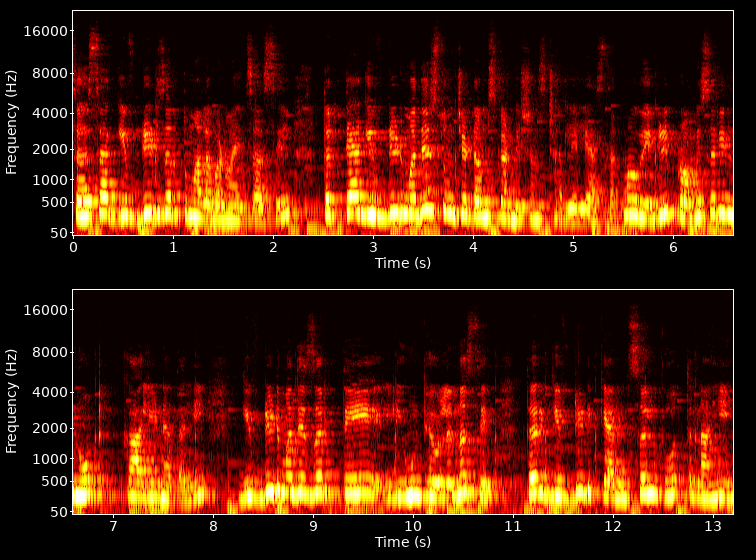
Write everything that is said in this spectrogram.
सहसा गिफ्ट डीड जर तुम्हाला बनवायचं असेल तर त्या गिफ्ट डीडमध्येच तुमचे टर्म्स कंडिशन्स ठरलेले असतात. मग वेगळी प्रॉमिसरी नोट का लिहिण्यात आली? गिफ्ट डीडमध्ये जर ते लिहून ठेवलं नसेल तर गिफ्ट डीड कॅन्सल होत नाही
